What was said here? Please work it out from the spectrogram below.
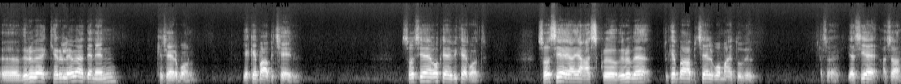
Øh, ved du hvad, kan du lave den anden kassettebånd? Jeg kan bare betale. Så siger jeg, okay, vi kan godt. Så siger jeg, jeg har skrevet, ved du hvad, du kan bare betale, hvor meget du vil. Altså, jeg siger, altså,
